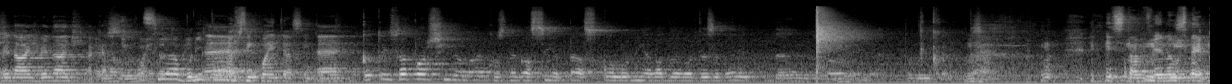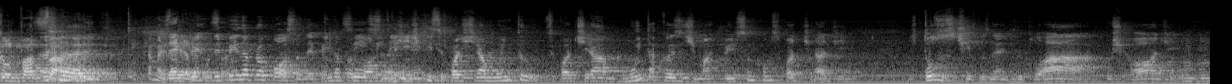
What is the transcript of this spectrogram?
verdade, verdade. Aquela azul. assim, ah, bonita. É, né? F50 é assim. É, Enquanto isso, a Porsche lá com os negocinhos, tá, as coluninhas lá do amortecedor e dando. Tô brincando. Você tá vivendo um século passado aí. É, mas depende, depende da proposta, depende da proposta. sim, Tem sim. gente que você pode tirar muito, você pode tirar muita coisa de McPherson, como você pode tirar de, de todos os tipos, né? De duplo A, push rod. Uhum.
